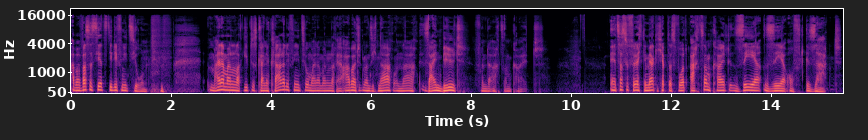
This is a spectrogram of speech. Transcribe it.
Aber was ist jetzt die Definition? meiner Meinung nach gibt es keine klare Definition. Meiner Meinung nach erarbeitet man sich nach und nach sein Bild von der Achtsamkeit. Jetzt hast du vielleicht gemerkt, ich habe das Wort Achtsamkeit sehr, sehr oft gesagt.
